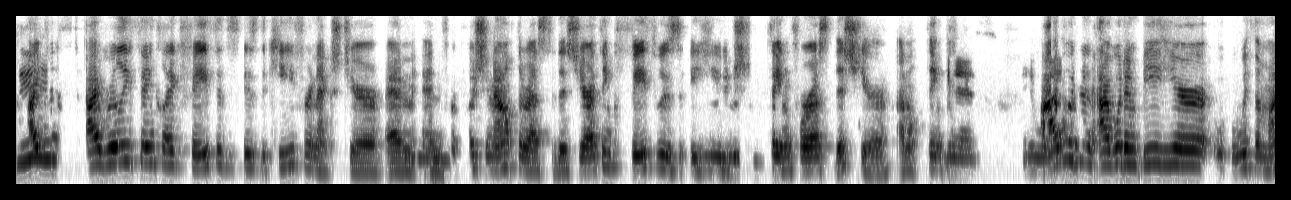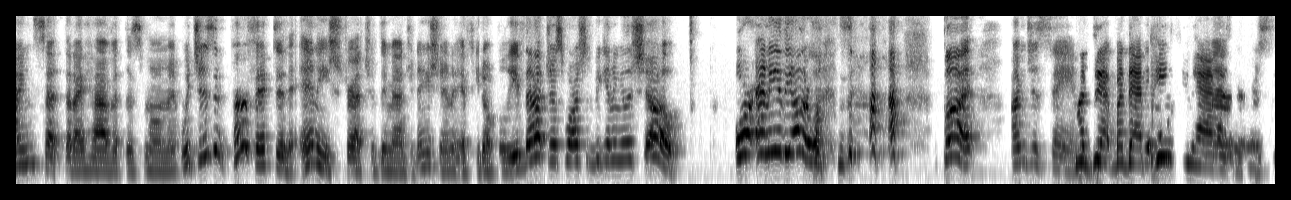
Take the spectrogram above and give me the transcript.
yes, i just I really think like faith is, is the key for next year and mm-hmm. and for pushing out the rest of this year. I think faith was a huge mm-hmm. thing for us this year. I don't think yes, I wouldn't I wouldn't be here with the mindset that I have at this moment, which isn't perfect in any stretch of the imagination. If you don't believe that, just watch the beginning of the show or any of the other ones. but I'm just saying. But that, but that peace you have is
